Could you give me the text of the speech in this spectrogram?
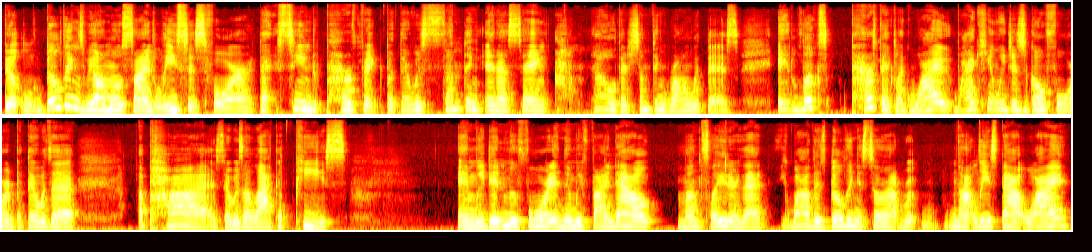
build, buildings we almost signed leases for that seemed perfect, but there was something in us saying, I don't no there's something wrong with this. It looks perfect. Like why why can't we just go forward? But there was a a pause. There was a lack of peace. And we didn't move forward. And then we find out months later that wow this building is still not not leased out. Why?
